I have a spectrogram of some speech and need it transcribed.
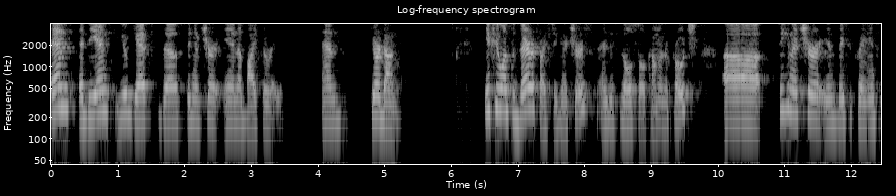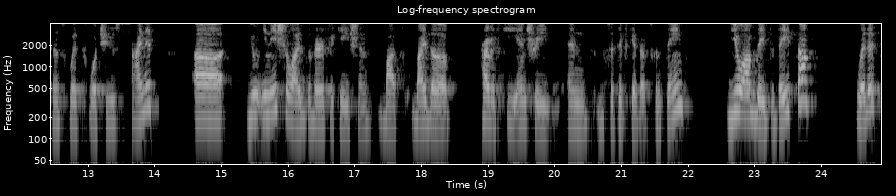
And at the end, you get the signature in a byte array, and you're done. If you want to verify signatures, and this is also a common approach, uh, signature is basically an instance with what you use to sign it. Uh, you initialize the verification, but by the private key entry and the certificate that's contained. You update the data with it,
